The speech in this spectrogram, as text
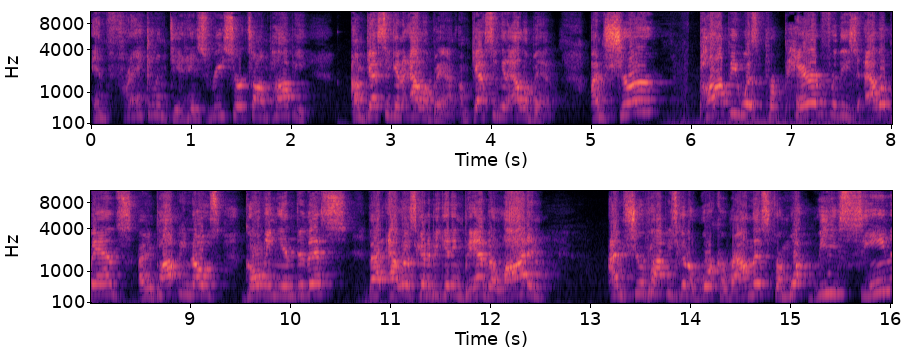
And Franklin did his research on Poppy. I'm guessing an Ela ban. I'm guessing an Ela ban. I'm sure Poppy was prepared for these Ela bans. I mean, Poppy knows going into this that Ela's going to be getting banned a lot, and I'm sure Poppy's going to work around this. From what we've seen,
